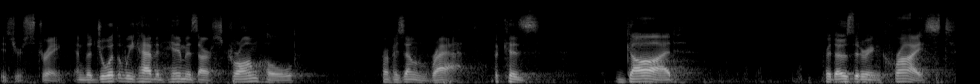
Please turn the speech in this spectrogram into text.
is your strength. And the joy that we have in Him is our stronghold from His own wrath. Because God, for those that are in Christ,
